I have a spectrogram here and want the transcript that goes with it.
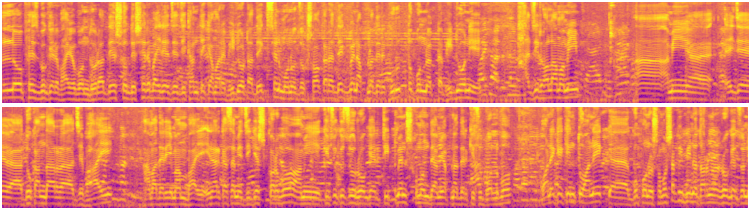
হ্যালো ফেসবুকের ভাই বন্ধুরা, দেশ ও দেশের বাইরে যে যেখান থেকে আমার ভিডিওটা দেখছেন, মনোযোগ সহকারে দেখবেন আপনাদের গুরুত্বপূর্ণ একটা ভিডিও নিয়ে হাজির হলাম আমি। আমি এই যে দোকানদার যে ভাই, আমাদের ইমাম ভাই, এনার কাছে আমি জিজ্ঞেস করব, আমি কিছু কিছু রোগের ট্রিটমেন্ট সম্বন্ধে আমি আপনাদের কিছু বলব। অনেকে কিন্তু অনেক গোপন সমস্যা, বিভিন্ন ধরনের রোগের জন্য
